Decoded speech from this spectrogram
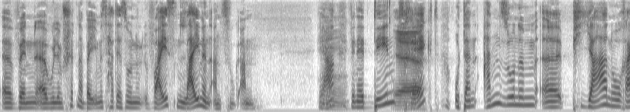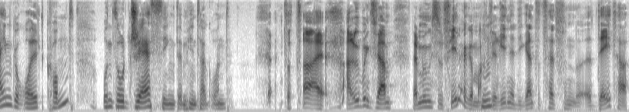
äh, wenn äh, William Shatner bei ihm ist, hat er so einen weißen Leinenanzug an. Ja, wenn er den Ja. trägt und dann an so einem äh, Piano reingerollt kommt und so Jazz singt im Hintergrund. Total. Ah, übrigens, wir haben, wir haben übrigens einen Fehler gemacht. Wir reden ja die ganze Zeit von äh, Data.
